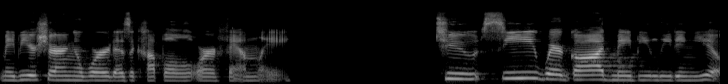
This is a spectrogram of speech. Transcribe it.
Maybe you're sharing a word as a couple or a family to see where God may be leading you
